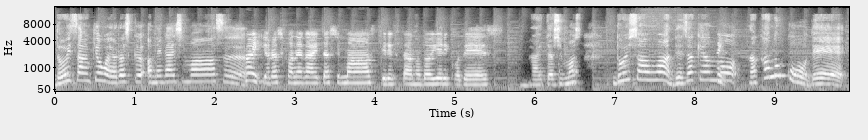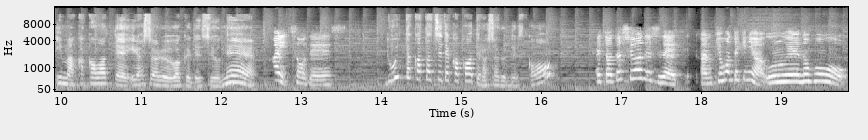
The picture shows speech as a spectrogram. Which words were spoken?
土井さん、今日はよろしくお願いします。はい、よろしくお願いいたします。ディレクターの土井恵理子です。お願いいたします。土井さんはデザキャンの中野校で今関わっていらっしゃるわけですよね。はい、そうです。どういった形で関わっていらっしゃるんですか？えっと、私はですね、あの基本的には運営の方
